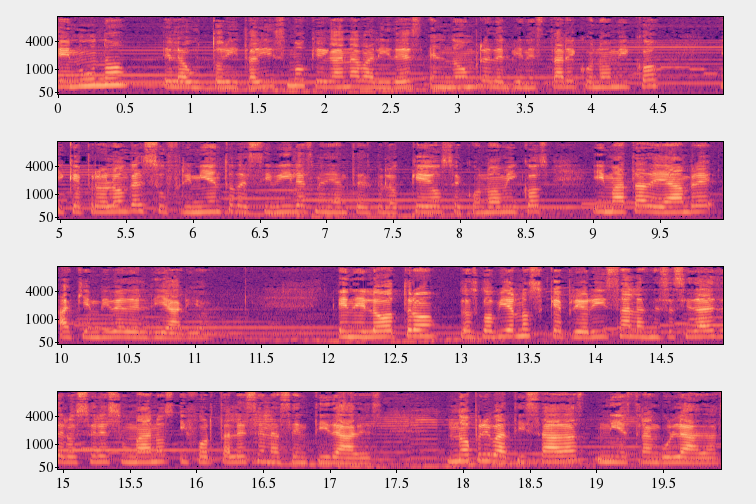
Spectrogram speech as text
En uno, el autoritarismo que gana validez en nombre del bienestar económico y que prolonga el sufrimiento de civiles mediante bloqueos económicos y mata de hambre a quien vive del diario. En el otro, los gobiernos que priorizan las necesidades de los seres humanos y fortalecen las entidades, no privatizadas ni estranguladas,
